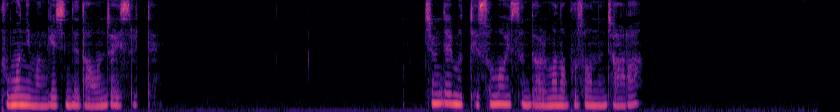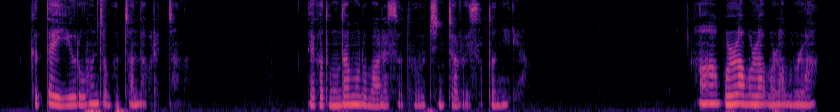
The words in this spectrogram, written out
부모님 안 계신데 나 혼자 있을 때. 침대 밑에 숨어 있었는데 얼마나 무서웠는지 알아? 그때 이후로 혼자 못 잔다 그랬잖아. 내가 농담으로 말했어도 진짜로 있었던 일이야. 아, 몰라, 몰라, 몰라, 몰라.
